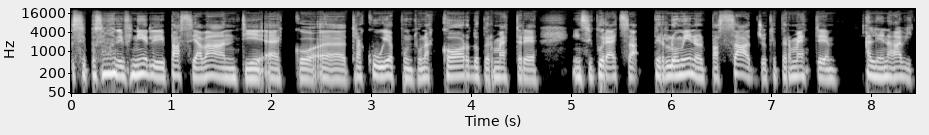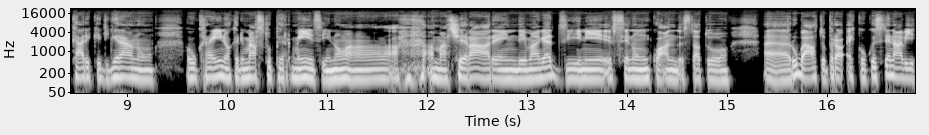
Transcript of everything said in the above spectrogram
se possiamo definirli dei passi avanti, ecco, eh, tra cui appunto un accordo per mettere in sicurezza perlomeno il passaggio che permette alle navi cariche di grano ucraino che è rimasto per mesi no, a, a, macerare in dei magazzini, se non quando è stato eh, rubato, però ecco queste navi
